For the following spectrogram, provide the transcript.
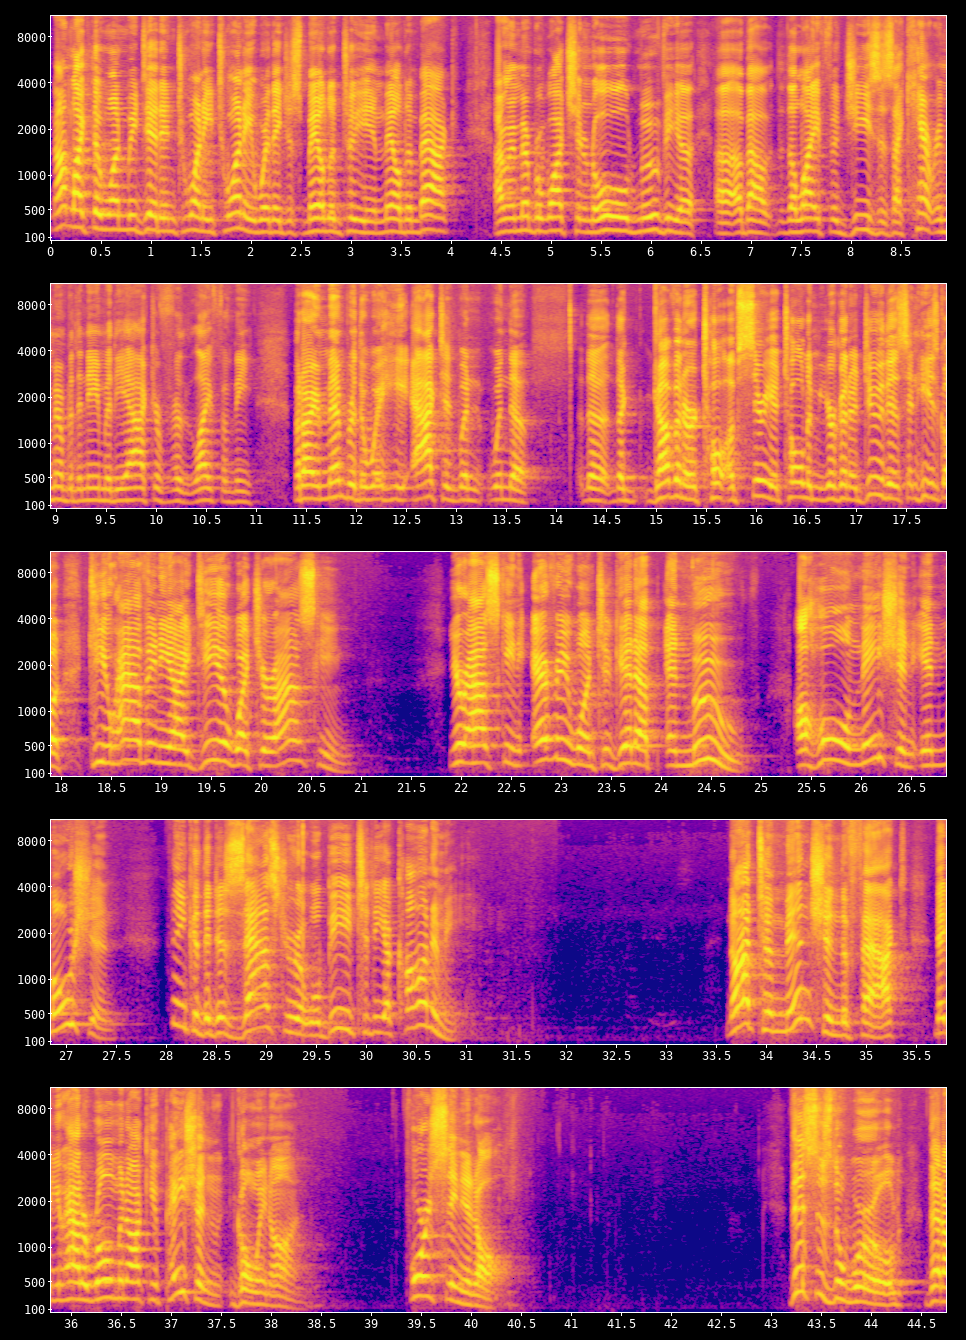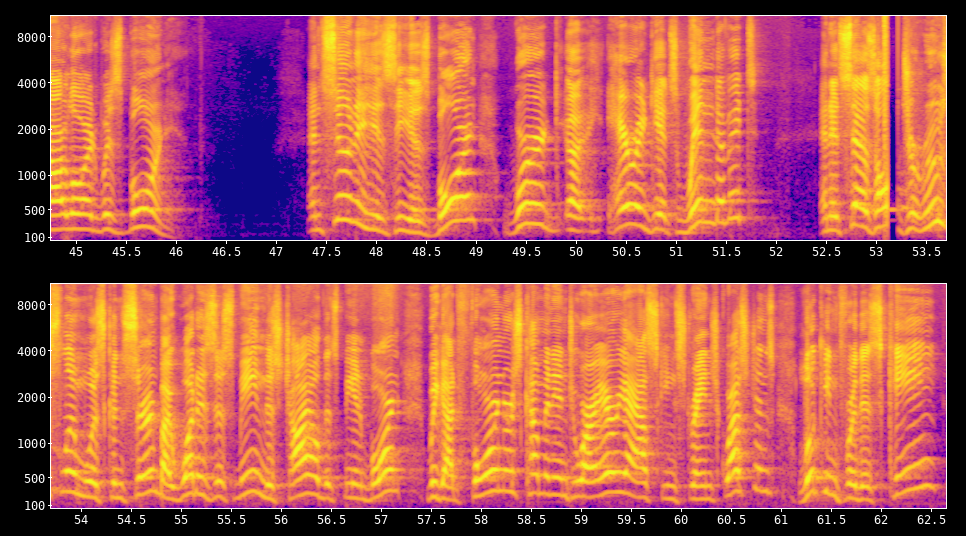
Not like the one we did in 2020 where they just mailed them to you and mailed them back. I remember watching an old movie uh, uh, about the life of Jesus. I can't remember the name of the actor for the life of me, but I remember the way he acted when, when the, the, the governor of Syria told him, You're going to do this. And he's going, Do you have any idea what you're asking? You're asking everyone to get up and move, a whole nation in motion. Think of the disaster it will be to the economy. Not to mention the fact that you had a Roman occupation going on, forcing it all. This is the world that our Lord was born in. And soon as he is born, word uh, Herod gets wind of it, and it says all Jerusalem was concerned by what does this mean, this child that's being born? We got foreigners coming into our area asking strange questions, looking for this king.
